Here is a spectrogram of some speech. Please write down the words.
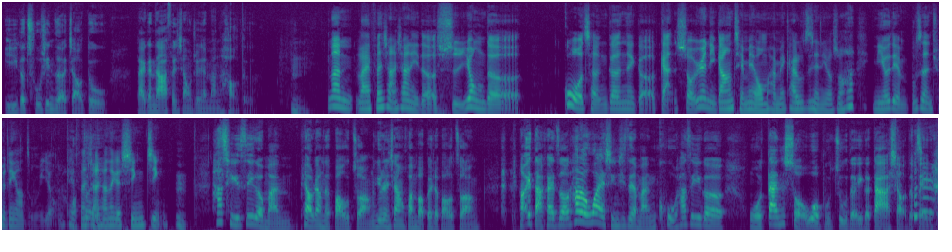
以一个初心者的角度来跟大家分享，我觉得也蛮好的。嗯，那你来分享一下你的使用的过程跟那个感受，因为你刚刚前面我们还没开录之前，你有说哈，你有点不是很确定要怎么用，可以分享一下那个心境。嗯它其实是一个蛮漂亮的包装，有点像环保杯的包装。然后一打开之后，它的外形其实也蛮酷，它是一个我单手握不住的一个大小的杯。它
